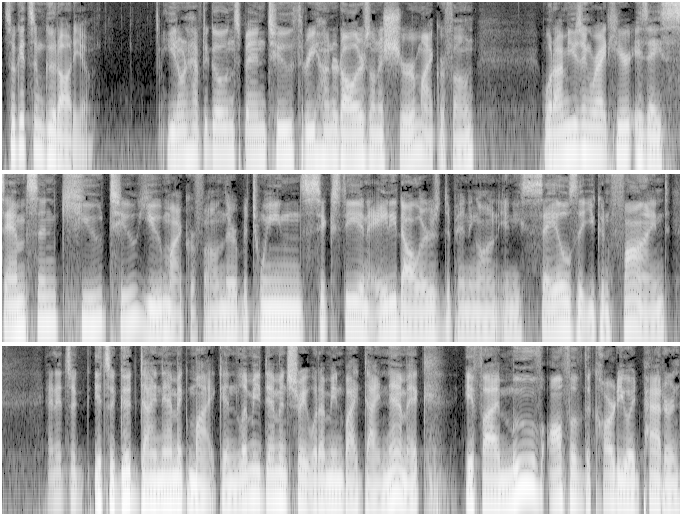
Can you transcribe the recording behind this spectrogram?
So, get some good audio. You don't have to go and spend two, three hundred dollars on a Shure microphone. What I'm using right here is a Samson Q2U microphone. They're between 60 and $80 depending on any sales that you can find. And it's a it's a good dynamic mic. And let me demonstrate what I mean by dynamic. If I move off of the cardioid pattern,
